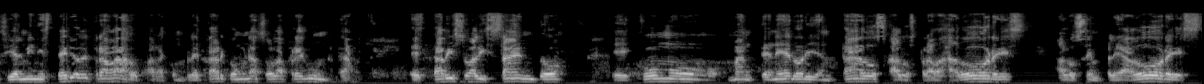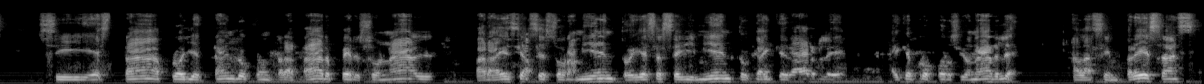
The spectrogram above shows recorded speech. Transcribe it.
Si el Ministerio de Trabajo, para completar con una sola pregunta, está visualizando eh, cómo mantener orientados a los trabajadores, a los empleadores, si está proyectando contratar personal para ese asesoramiento y ese seguimiento que hay que darle, hay que proporcionarle a las empresas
